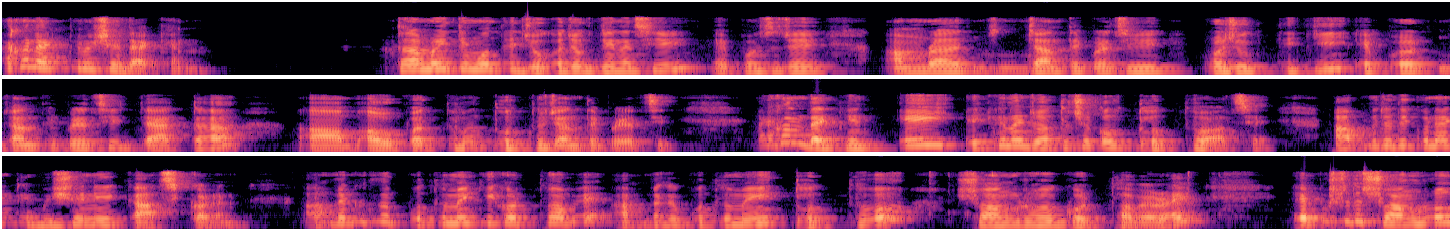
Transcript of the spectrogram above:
এখন একটা বিষয় দেখেন। তো আমরা ইতিমধ্যে যোগাযোগ জেনেছি, এরপর হচ্ছে যে আমরা জানতে পেরেছি প্রযুক্তি কি, এরপর জানতে পেরেছি ডাটা বা উপাত্ত বা তথ্য জানতে পেরেছি। এখন দেখেন, এই এখানে যত সকল তথ্য আছে, আপনি যদি কোনো একটা বিষয় নিয়ে কাজ করেন, আপনাকে তো প্রথমে কি করতে হবে? আপনাকে প্রথমেই তথ্য সংগ্রহ করতে হবে রাইট এরপর শুধু সংগ্রহ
